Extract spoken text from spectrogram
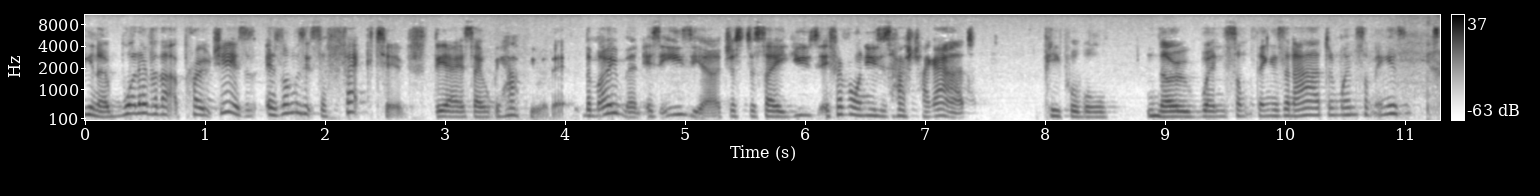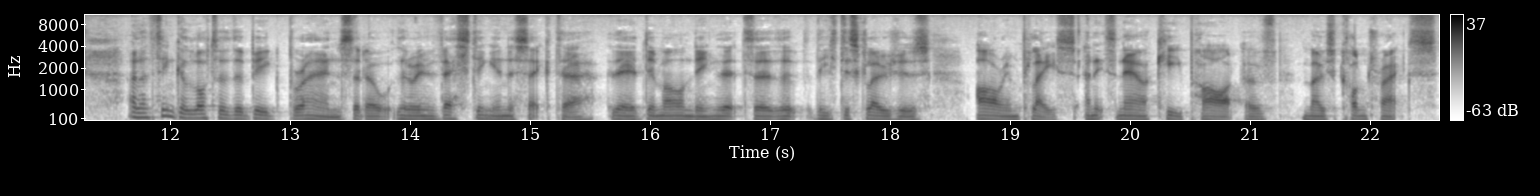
you know, whatever that approach is, as long as it's effective, the ASA will be happy with it. The moment is easier just to say use if everyone uses hashtag ad, people will know when something is an ad and when something isn't. And I think a lot of the big brands that are that are investing in the sector, they're demanding that uh, the, these disclosures are in place, and it's now a key part of most contracts.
